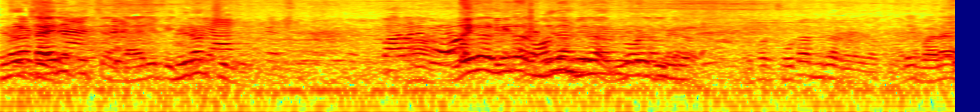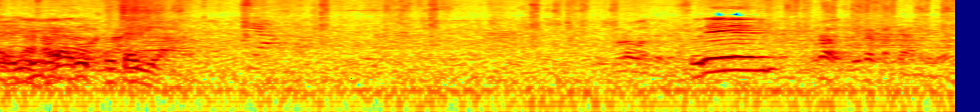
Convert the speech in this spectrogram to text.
mirror diary picture diary picture mirror mirror mirror mirror mirror mirror पर छोटा मिरर रहेगा अरे बड़ा है अरे छोटा ही है रवे पूरा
